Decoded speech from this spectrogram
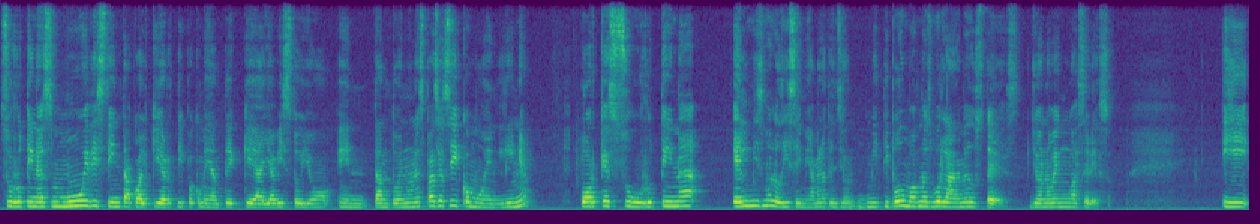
Su rutina es muy distinta a cualquier tipo de comediante que haya visto yo en tanto en un espacio así como en línea, porque su rutina él mismo lo dice y me llama la atención. Mi tipo de humor no es burlarme de ustedes. Yo no vengo a hacer eso. Y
